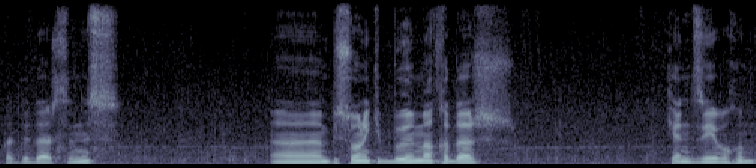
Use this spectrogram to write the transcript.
Dikkat ederseniz. Ee, bir sonraki bölüme kadar kendinize iyi bakın.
